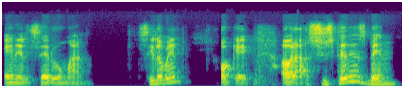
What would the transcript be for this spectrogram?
en el ser humano. ¿Sí lo ven? Ok. Ahora, si ustedes ven,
